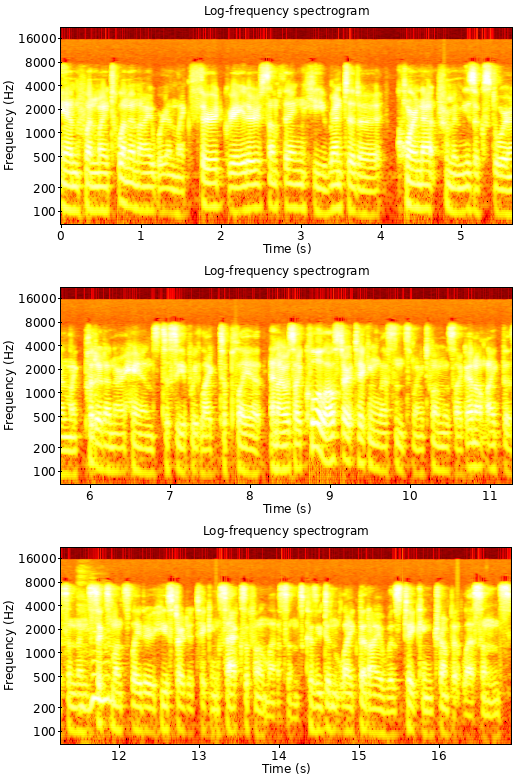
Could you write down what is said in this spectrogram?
And when my twin and I were in like third grade or something, he rented a cornet from a music store and like put it in our hands to see if we'd like to play it. And I was like, cool, I'll start taking lessons. My twin was like, I don't like this. And then mm-hmm. six months later, he started taking saxophone lessons because he didn't like that I was taking trumpet lessons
